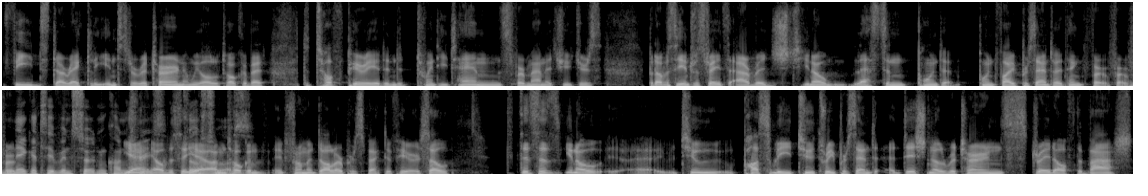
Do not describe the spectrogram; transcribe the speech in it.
feeds directly into the return. And we all talk about the tough period in the 2010s for managed futures. But obviously, interest rates averaged, you know, less than 0.5 percent, I think, for, for, for negative in certain countries. Yeah, obviously, yeah. I'm talking from a dollar perspective here. So this is, you know, uh, two possibly two three percent additional returns straight off the bat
